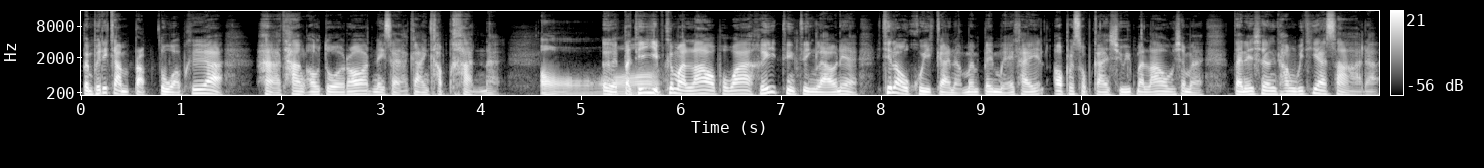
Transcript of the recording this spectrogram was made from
เป็นพฤติกรรมปรับตัวเพื่อหาทางเอาตัวรอดในสถานการณ์ขับขันน่ะอ๋อเออแต่ที่หยิบขึ้นมาเล่า เพราะว่าเฮ้ยจริง ๆ แล้วเนี่ยที่เราคุยกันอะมันเป็นเหมือนคล้ายๆเอาประสบการณ์ชีวิตมาเล่าใช่ไหมแต่ในเชิงทางวิทยาศาสตร์อะ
